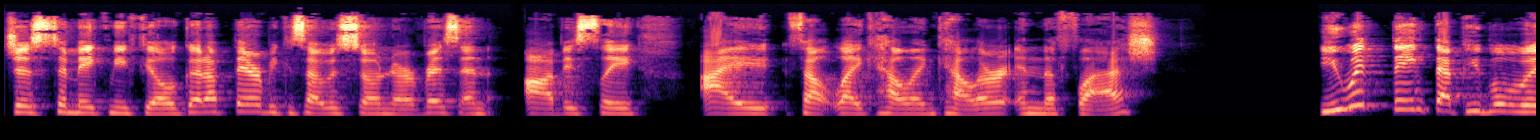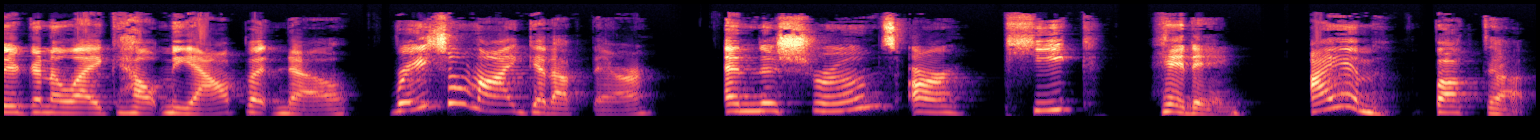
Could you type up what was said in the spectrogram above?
just to make me feel good up there because I was so nervous. And obviously, I felt like Helen Keller in the flesh. You would think that people were going to like help me out, but no. Rachel and I get up there and the shrooms are peak hitting. I am fucked up.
